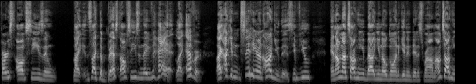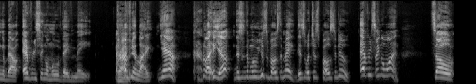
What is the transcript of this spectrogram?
first off season, Like it's like the best offseason they've had, like ever. Like I can sit here and argue this. If you and I'm not talking about, you know, going to get in Dennis Rodman. I'm talking about every single move they've made. Right. I've been like, yeah, like, yep, this is the move you're supposed to make. This is what you're supposed to do. Every single one. So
